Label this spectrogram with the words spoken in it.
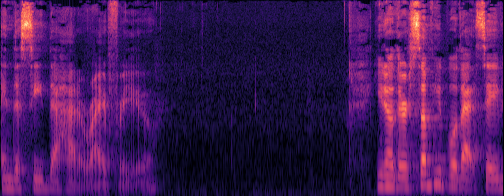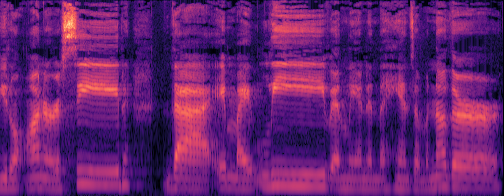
and the seed that had arrived for you. You know, there's some people that say if you don't honor a seed, that it might leave and land in the hands of another.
